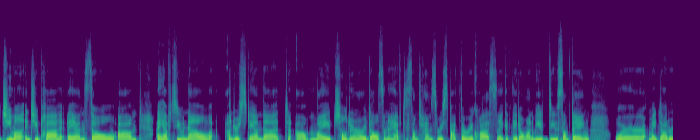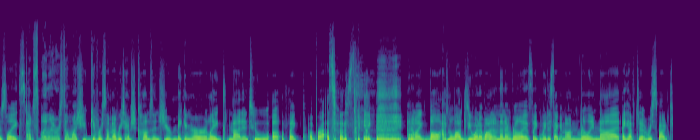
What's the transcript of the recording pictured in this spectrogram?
Jima and Jipa. And so um, I have to now understand that um, my children are adults and I have to sometimes respect their requests. Like if they don't want me to do something or my daughter's like, stop spoiling her so much. You give her some every time she comes, and you're making her like not into a, like a brat, so to speak. and I'm like, well, I'm allowed to do what I want. And then I realize, like, wait a second, no, I'm really not. I have to respect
